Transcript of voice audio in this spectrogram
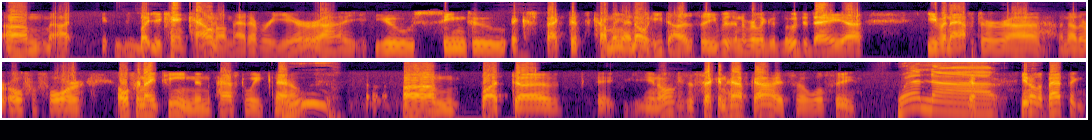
um, uh, but you can't count on that every year. Uh, you seem to expect it's coming. I know he does. He was in a really good mood today. Uh, even after uh, another 0 for 4, 0 for 19 in the past week now. Um, but uh, you know, he's a second half guy, so we'll see. When uh, You know, the bad thing,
